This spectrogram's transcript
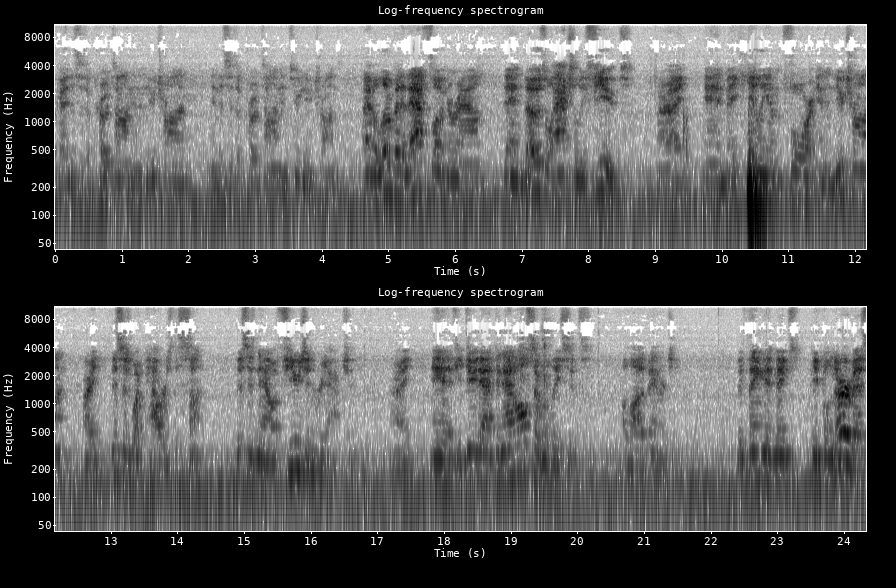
okay, this is a proton and a neutron, and this is a proton and two neutrons. If I have a little bit of that floating around, then those will actually fuse, all right, and make helium-4 and a neutron. All right, this is what powers the sun. This is now a fusion reaction, all right? And if you do that, then that also releases a lot of energy. The thing that makes people nervous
